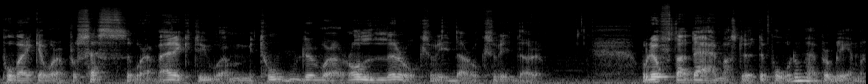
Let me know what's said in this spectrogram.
påverkar våra processer, våra verktyg, våra metoder, våra roller och så vidare. Och så vidare. Och det är ofta där man stöter på de här problemen.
